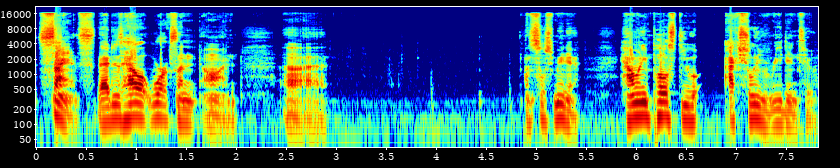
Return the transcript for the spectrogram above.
science. That is how it works on on uh, on social media. How many posts do you actually read into?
